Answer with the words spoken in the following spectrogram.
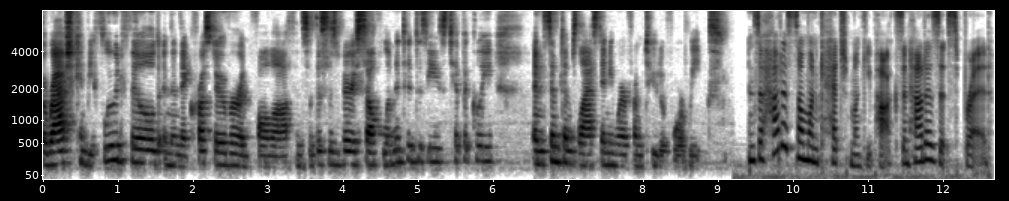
The rash can be fluid filled and then they crust over and fall off. And so this is a very self limited disease typically, and symptoms last anywhere from two to four weeks. And so, how does someone catch monkeypox and how does it spread?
